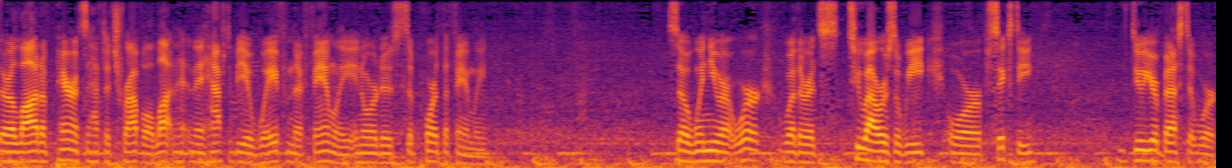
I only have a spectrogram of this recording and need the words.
There are a lot of parents that have to travel a lot and they have to be away from their family in order to support the family. So when you're at work, whether it's two hours a week or 60, do your best at work.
